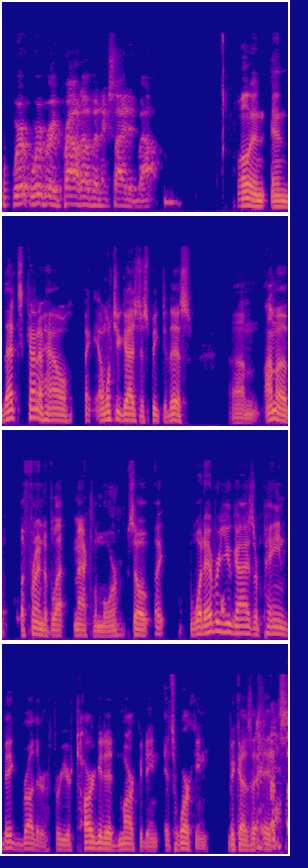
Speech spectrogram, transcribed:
we're we're very proud of and excited about. Well, and and that's kind of how I want you guys to speak to this. Um, I'm a, a friend of La- McLemore. So uh, whatever you guys are paying Big Brother for your targeted marketing, it's working because it's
